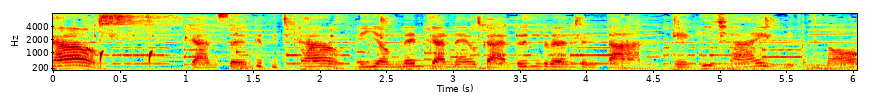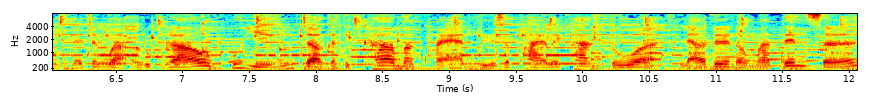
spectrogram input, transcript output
ข้าวการเซิงกระติบข้าว นิยมเล่นกันในโอกาสรื่นเริงต่างๆ เพลงที่ใช้มีทำนองและจังหวะรุกเร้า ผู้หญิงจะเอกระติบข้าวมาแขวนหรือสะพายไว้ข้างตัว แล้วเดินออกมาเต้นเซิง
